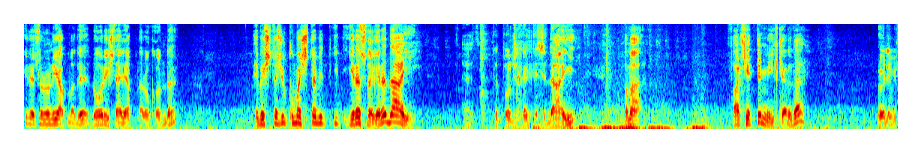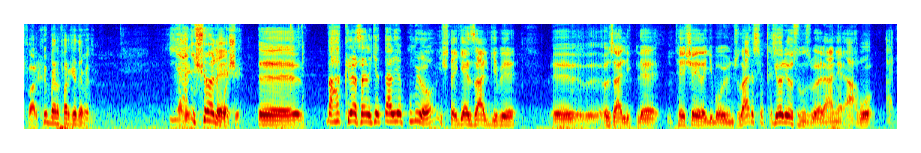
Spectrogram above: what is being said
Giresun onu yapmadı. Doğru işler yaptılar o konuda. E Beşiktaş'ın kumaşı tabii Giresun'a göre daha iyi. Evet. Futbolcu kalitesi daha iyi. Ama fark ettin mi ilk yarıda? Öyle bir farkı ben fark edemedim. Yani Hani şöyle e, daha klas hareketler yapılıyor. İşte Gezal gibi e, özellikle Teixeira gibi oyuncular. Kısım kısım. Görüyorsunuz böyle hani ha bu hani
